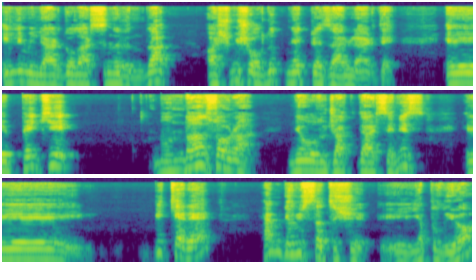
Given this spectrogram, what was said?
50 milyar dolar sınırında aşmış olduk net rezervlerde. E, peki bundan sonra ne olacak derseniz e, bir kere hem döviz satışı e, yapılıyor,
